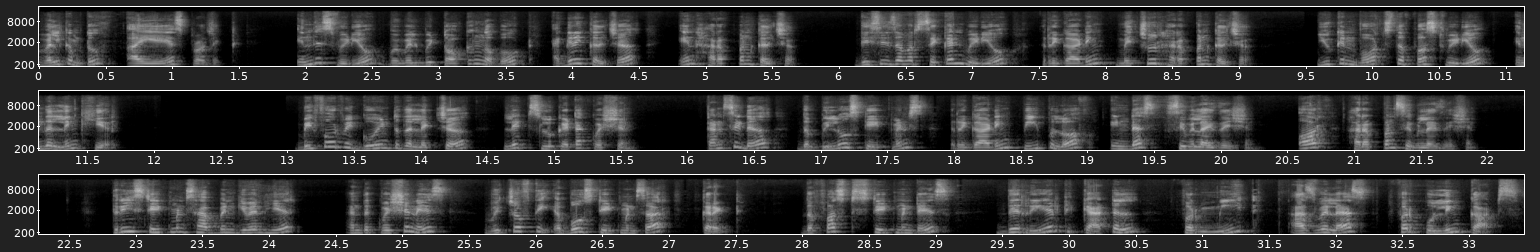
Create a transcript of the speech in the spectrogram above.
Welcome to IAS project. In this video, we will be talking about agriculture in Harappan culture. This is our second video regarding mature Harappan culture. You can watch the first video in the link here. Before we go into the lecture, let's look at a question. Consider the below statements regarding people of Indus civilization or Harappan civilization. Three statements have been given here and the question is which of the above statements are correct. The first statement is they reared cattle for meat as well as for pulling carts.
